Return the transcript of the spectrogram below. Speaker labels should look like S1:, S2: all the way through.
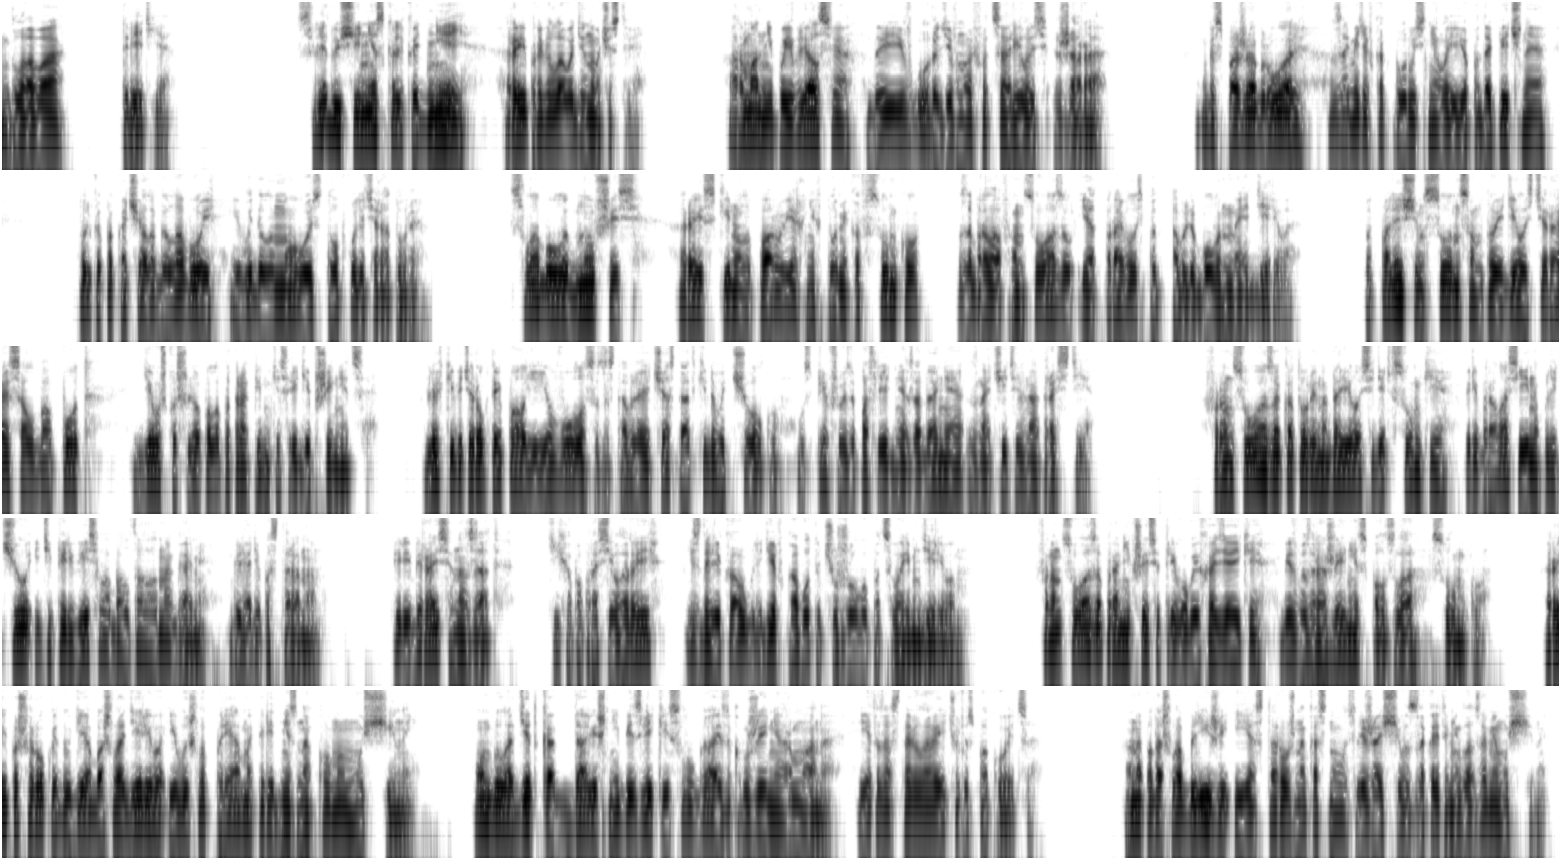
S1: Глава третья. Следующие несколько дней Рэй провела в одиночестве. Арман не появлялся, да и в городе вновь воцарилась жара. Госпожа Груаль, заметив, как погрустнела ее подопечная, только покачала головой и выдала новую стопку литературы. Слабо улыбнувшись, Рэй скинула пару верхних томиков в сумку, забрала Франсуазу и отправилась под облюбованное дерево. Под палящим солнцем, то и дело стирая со лба пот, девушка шлепала по тропинке среди пшеницы. Легкий ветерок трепал ее волосы, заставляя часто откидывать челку, успевшую за последнее задание значительно отрасти. Франсуаза, которой надоело сидеть в сумке, перебралась ей на плечо и теперь весело болтала ногами, глядя по сторонам. «Перебирайся назад», — тихо попросил Рэй, издалека углядев кого-то чужого под своим деревом. Франсуаза, проникшаяся тревогой хозяйки, без возражений сползла в сумку. Рэй по широкой дуге обошла дерево и вышла прямо перед незнакомым мужчиной. Он был одет как давишний безликий слуга из окружения Армана, и это заставило Рэй чуть успокоиться. Она подошла ближе и осторожно коснулась лежащего с закрытыми глазами мужчины.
